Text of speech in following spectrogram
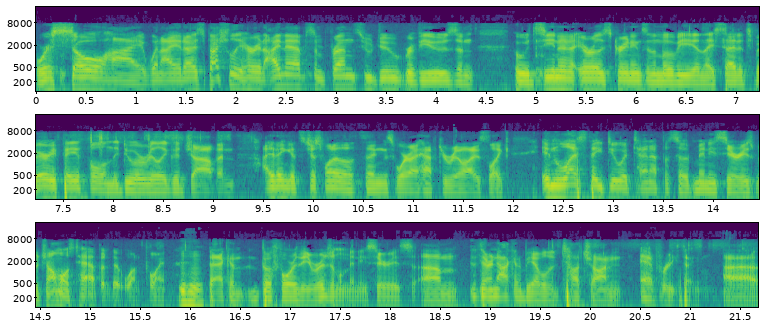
were so high. When i had especially heard i have some friends who do reviews and who had seen at early screenings of the movie and they said it's very faithful and they do a really good job. And i think it's just one of the things where i have to realize like unless they do a 10 episode miniseries which almost happened at one point back in before the original miniseries um, they're not going to be able to touch on everything. Uh,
